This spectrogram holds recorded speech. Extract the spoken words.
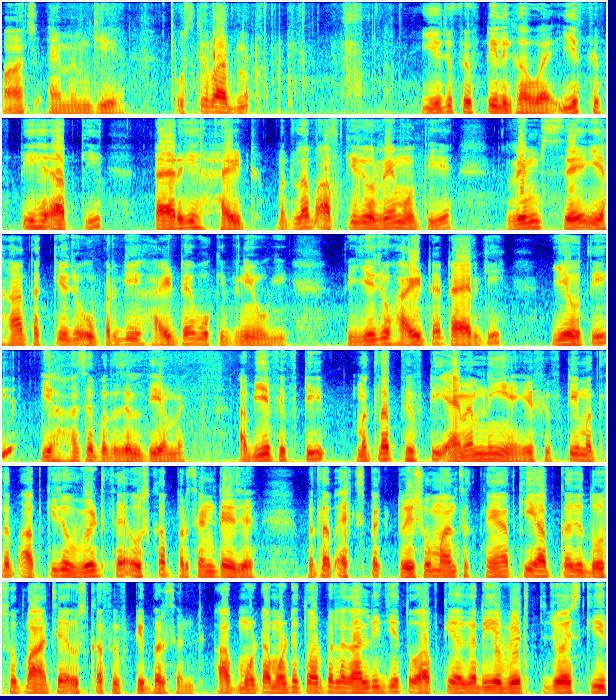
पाँच एम एम की है। उसके बाद में ये जो 50 लिखा हुआ है, ये 50 है आपकी टायर की हाइट मतलब आपकी जो रिम होती है रिम से यहाँ तक की जो ऊपर की हाइट है वो कितनी होगी? तो ये जो हाइट है टायर की, ये होती है यहाँ से पता चलती है हमें। अब ये 50 मतलब 50 एम mm नहीं है, ये 50 मतलब आपकी जो विड्थ है उसका परसेंटेज है। मतलब एक्सपेक्ट रेशो मान सकते हैं आप कि आपका जो 205 है उसका 50 परसेंट आप मोटा मोटे तौर पर लगा लीजिए तो आपकी अगर ये विड्थ जो इसकी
